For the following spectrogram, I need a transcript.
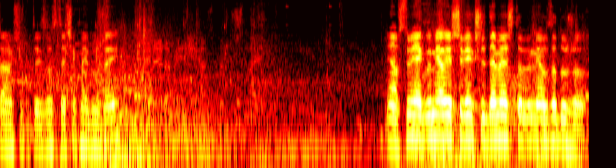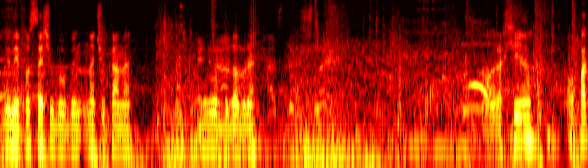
Staram się tutaj zostać jak najdłużej. Nie no, w sumie jakby miał jeszcze większy damage, to by miał za dużo w jednej postaci, byłoby naciukane. Nie byłoby dobre. Dobra, heal. Opak.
